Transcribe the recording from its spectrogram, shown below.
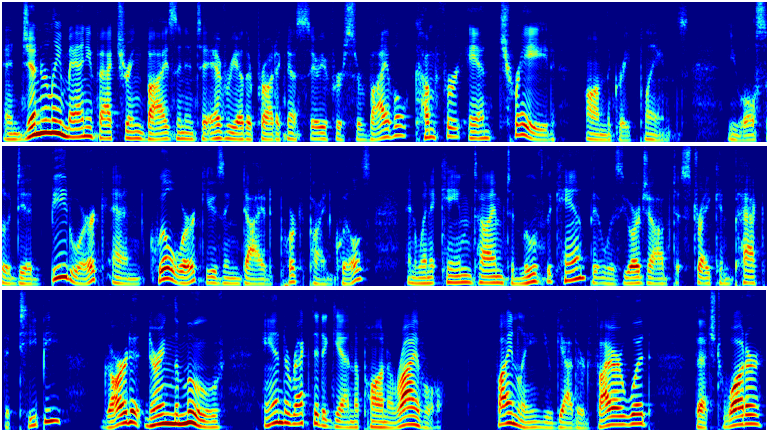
and generally manufacturing bison into every other product necessary for survival, comfort, and trade on the Great Plains. You also did beadwork and quill work using dyed porcupine quills, and when it came time to move the camp, it was your job to strike and pack the teepee, guard it during the move, and erect it again upon arrival. Finally, you gathered firewood, fetched water,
